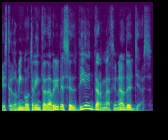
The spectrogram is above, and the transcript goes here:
Este domingo 30 de abril es el Día Internacional del Jazz.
